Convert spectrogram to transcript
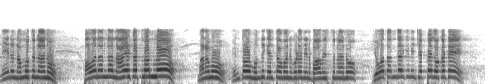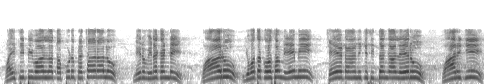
నేను నమ్ముతున్నాను. పవన్ అన్న నాయకత్వంలో మనము ఎంతో ముందుకెళ్తామని కూడా నేను భావిస్తున్నాను. యువత అందరికీ నేను చెప్పేది ఒకటే వైసీపీ వాళ్ళ తప్పుడు ప్రచారాలు మీరు వినకండి. వారు యువత కోసం ఏమీ చేయటానికి సిద్ధంగా లేరు. వారికి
